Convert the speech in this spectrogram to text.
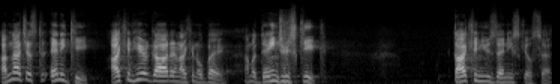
I'm not just any geek. I can hear God and I can obey. I'm a dangerous geek. God can use any skill set.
